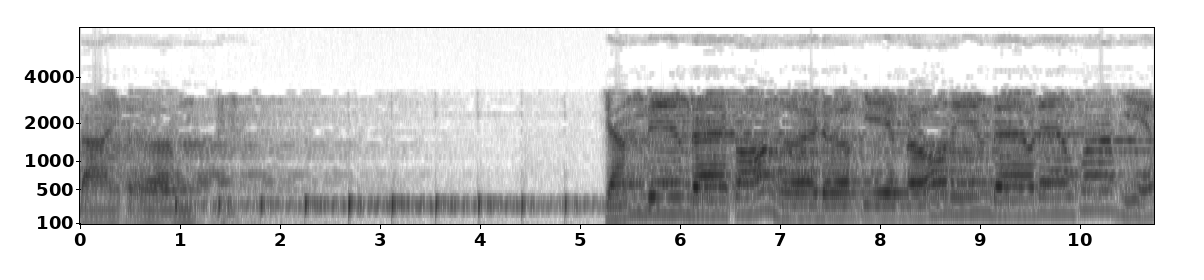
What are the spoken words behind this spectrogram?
đại thường Chẳng riêng đề có người được diệt độ riêng đều đem pháp diệt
